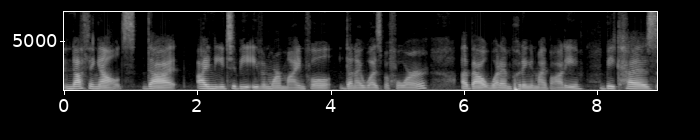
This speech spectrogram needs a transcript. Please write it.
nothing else that i need to be even more mindful than i was before about what i'm putting in my body because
